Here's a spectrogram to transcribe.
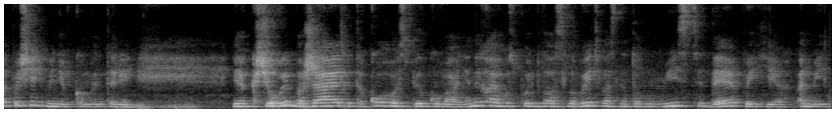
напишіть мені в коментарі, якщо ви бажаєте такого спілкування. Нехай Господь благословить вас на тому місці, де ви є. Амінь.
